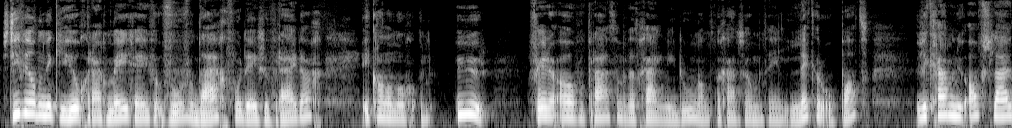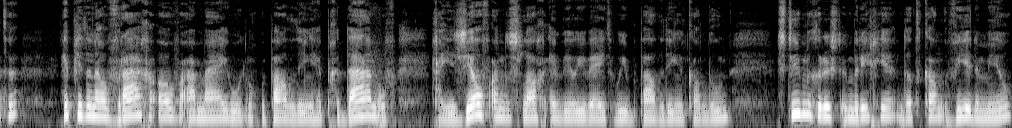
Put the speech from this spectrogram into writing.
Dus die wilde ik je heel graag meegeven voor vandaag, voor deze vrijdag. Ik kan er nog een uur verder over praten, maar dat ga ik niet doen, want we gaan zo meteen lekker op pad. Dus ik ga hem nu afsluiten. Heb je er nou vragen over aan mij, hoe ik nog bepaalde dingen heb gedaan? Of ga je zelf aan de slag en wil je weten hoe je bepaalde dingen kan doen? Stuur me gerust een berichtje. Dat kan via de mail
